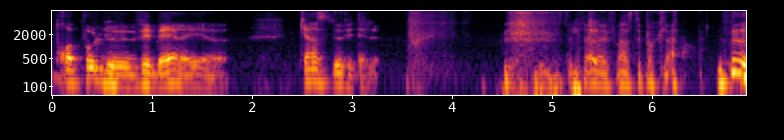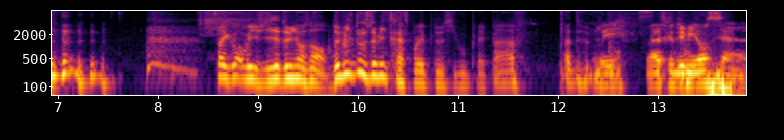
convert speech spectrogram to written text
3 pôles de Weber et euh, 15 de Vettel. C'était bien la F1 à cette époque-là. C'est vrai que- oui, je disais 2011, non, 2012-2013 pour les pneus, s'il vous plaît, pas, pas 2011. Oui, ouais, parce que 2011, c'est un,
